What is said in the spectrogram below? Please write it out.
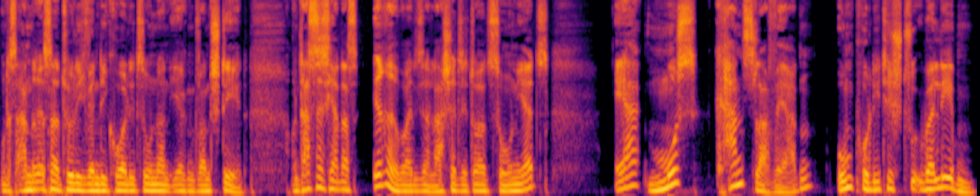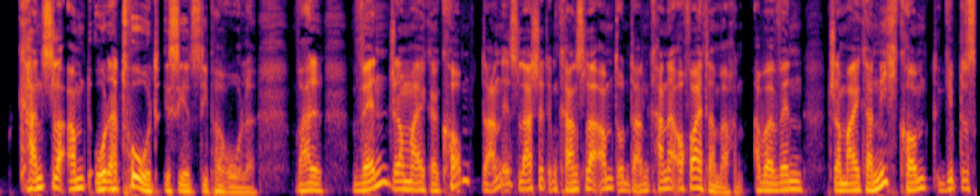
Und das andere ist natürlich, wenn die Koalition dann irgendwann steht. Und das ist ja das Irre bei dieser Laschet-Situation jetzt. Er muss Kanzler werden, um politisch zu überleben. Kanzleramt oder Tod ist jetzt die Parole. Weil wenn Jamaika kommt, dann ist Laschet im Kanzleramt und dann kann er auch weitermachen. Aber wenn Jamaika nicht kommt, gibt es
